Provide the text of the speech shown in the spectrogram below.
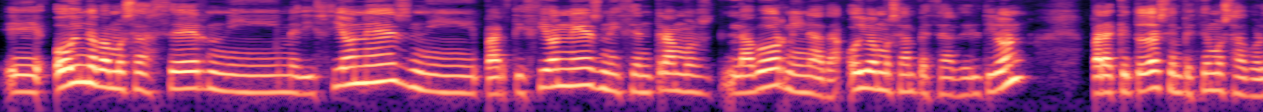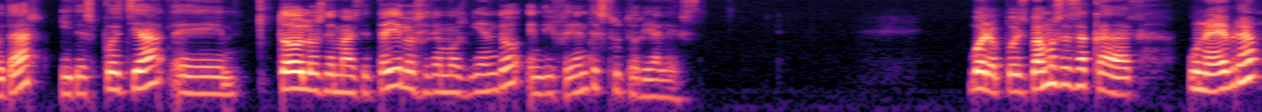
Eh, hoy no vamos a hacer ni mediciones, ni particiones, ni centramos labor, ni nada. Hoy vamos a empezar del tirón para que todas empecemos a bordar y después ya eh, todos los demás detalles los iremos viendo en diferentes tutoriales. Bueno, pues vamos a sacar una hebra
